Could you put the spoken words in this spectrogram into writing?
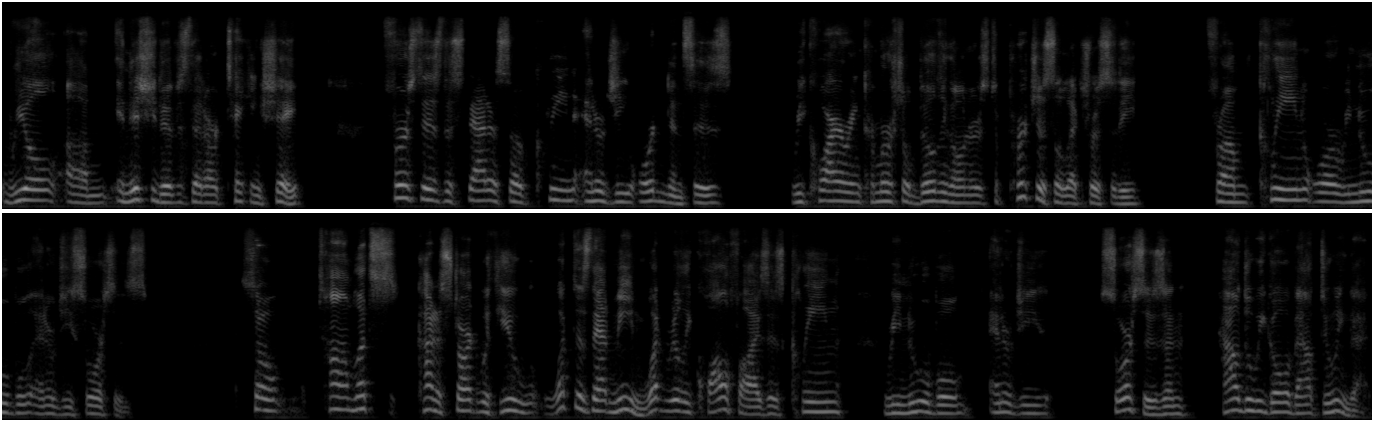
real um, initiatives that are taking shape. First is the status of clean energy ordinances requiring commercial building owners to purchase electricity from clean or renewable energy sources. So, Tom, let's kind of start with you. What does that mean? What really qualifies as clean, renewable energy sources, and how do we go about doing that?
